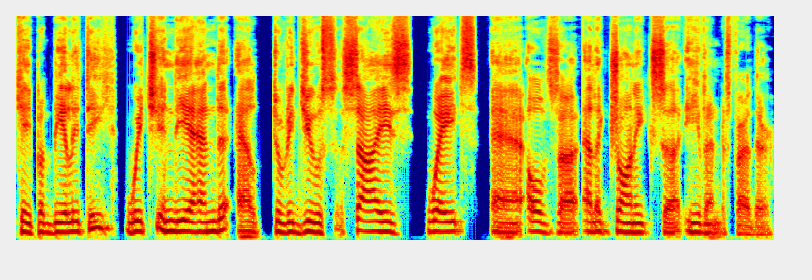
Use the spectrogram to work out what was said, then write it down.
capability, which in the end help to reduce size, weights of electronics even further.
